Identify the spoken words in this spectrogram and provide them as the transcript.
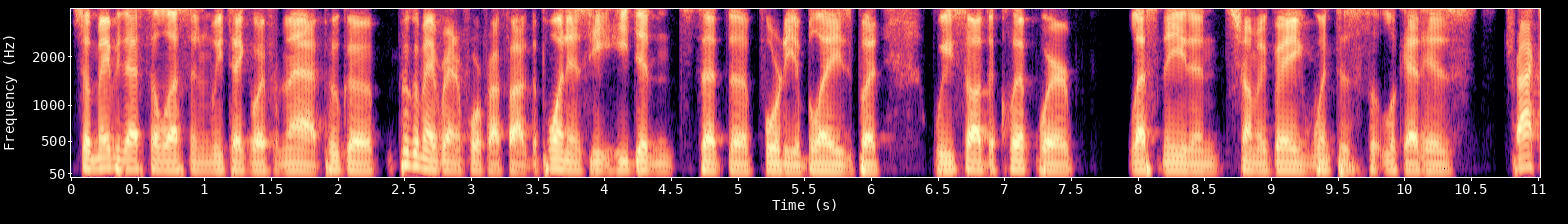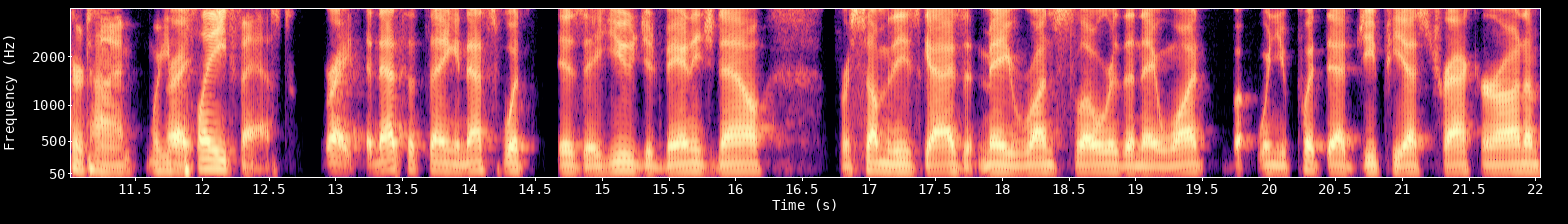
So maybe that's the lesson we take away from that. Puka Puka may have ran a four five five. The point is he he didn't set the forty ablaze, but we saw the clip where Les Snead and Sean McVay went to look at his tracker time where he Right. played fast. Right. And that's the thing. And that's what is a huge advantage now for some of these guys that may run slower than they want. But when you put that GPS tracker on them,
